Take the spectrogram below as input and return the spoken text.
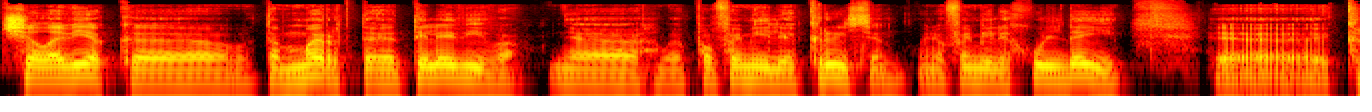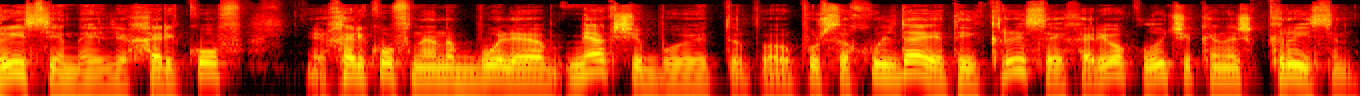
человек, э, там, мэр Тель-Авива э, по фамилии Крысин, у него фамилия Хульдаи, э, Крысин или Харьков. Харьков, наверное, более мягче будет, потому что Хульда – это и крыса, и Харек, лучше, конечно, Крысин.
